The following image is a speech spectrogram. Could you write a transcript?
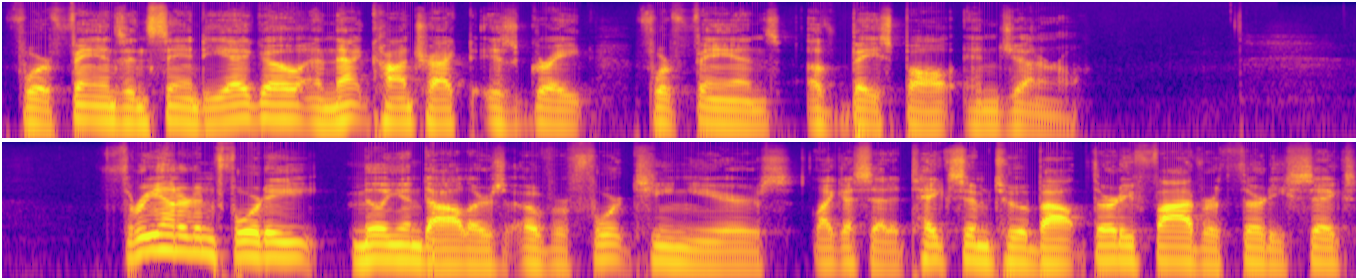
for fans in San Diego, and that contract is great for fans of baseball in general. $340 million over 14 years. Like I said, it takes him to about 35 or 36.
